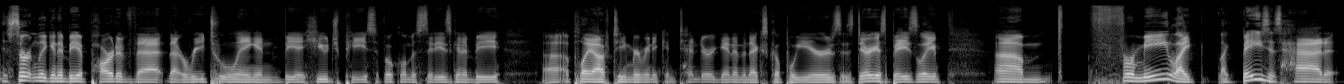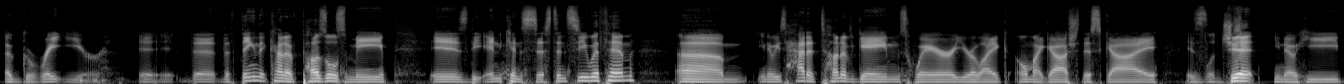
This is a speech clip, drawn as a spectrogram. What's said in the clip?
is certainly going to be a part of that that retooling and be a huge piece if Oklahoma City is going to be uh, a playoff team or even a contender again in the next couple years is Darius Bazley. Um, for me, like like Bays has had a great year. It, the the thing that kind of puzzles me is the inconsistency with him. Um, you know, he's had a ton of games where you're like, oh my gosh, this guy is legit. You know, he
